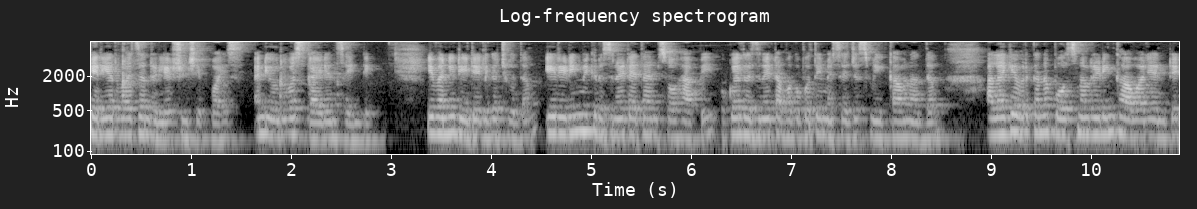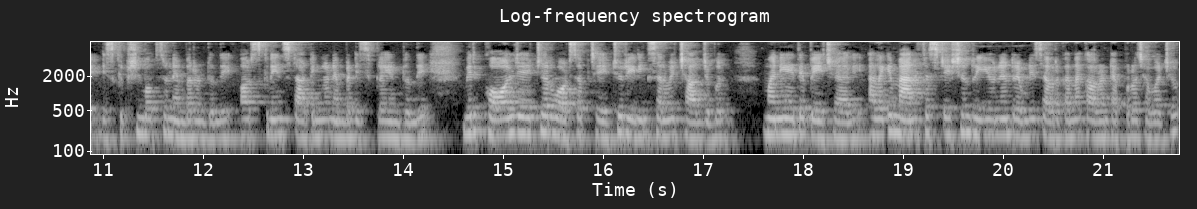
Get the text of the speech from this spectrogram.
Career wise and relationship wise and universe guidance ఏంటి? ఇవన్నీ డీటెయిల్గా చూద్దాం. ఈ రీడింగ్ మీకు రిజనేట్ అయితే ఐఎమ్ సో హ్యాపీ. ఒకవేళ రిజనేట్ అవ్వకపోతే మెసేజెస్ మీకు కావని అర్థం. అలాగే ఎవరికైనా పర్సనల్ రీడింగ్ కావాలి అంటే డిస్క్రిప్షన్ బాక్స్లో నెంబర్ ఉంటుంది. ఆర్ స్క్రీన్ స్టార్టింగ్లో నెంబర్ డిస్ప్లే ఉంటుంది. మీరు కాల్ చేయొచ్చు ఆర్ వాట్సాప్ చేయొచ్చు. రీడింగ్స్ అనేవి ఛార్జబుల్ మనీ అయితే పే చేయాలి. అలాగే మేనిఫెస్టేషన్ రీయూనియన్ రెమెడీస్ ఎవరికైనా కావాలంటే అప్రోచ్ అవ్వచ్చు.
